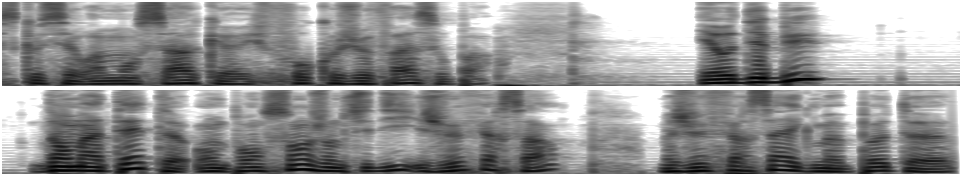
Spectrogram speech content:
Est-ce que c'est vraiment ça qu'il faut que je fasse ou pas? Et au début, dans ma tête, en pensant, je me suis dit, je vais faire ça, mais je vais faire ça avec mes potes, euh,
